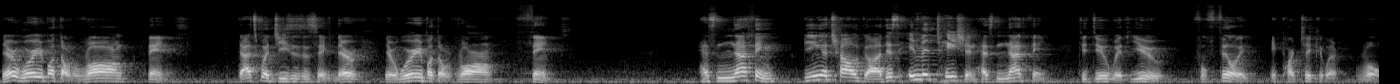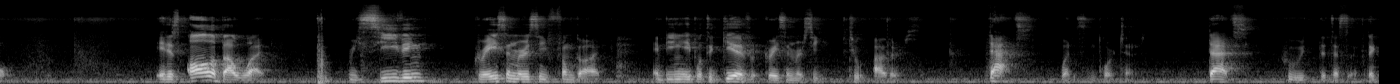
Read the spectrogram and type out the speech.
They're worried about the wrong things. That's what Jesus is saying. They're, they're worried about the wrong things. It has nothing being a child God, this invitation has nothing to do with you fulfilling a particular role. It is all about what? Receiving grace and mercy from God and being able to give grace and mercy to others. That's what is important. That's who the, the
